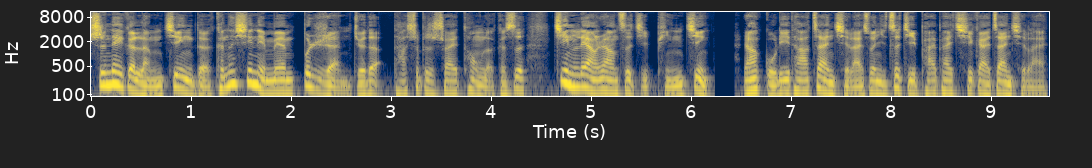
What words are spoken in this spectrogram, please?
是那个冷静的，可能心里面不忍，觉得他是不是摔痛了，可是尽量让自己平静，然后鼓励他站起来，说你自己拍拍膝盖站起来，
